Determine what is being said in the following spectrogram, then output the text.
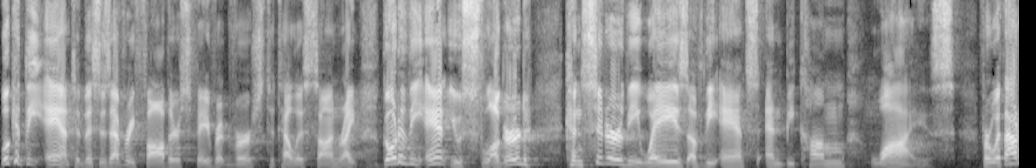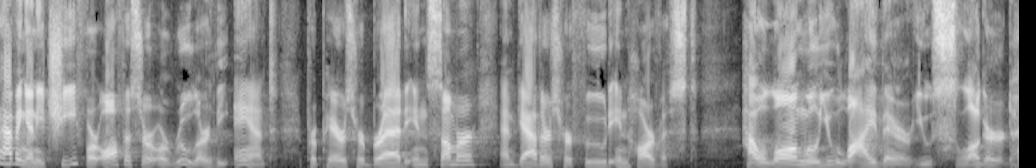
Look at the ant. This is every father's favorite verse to tell his son, right? Go to the ant, you sluggard. Consider the ways of the ants and become wise. For without having any chief or officer or ruler, the ant prepares her bread in summer and gathers her food in harvest. How long will you lie there, you sluggard?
